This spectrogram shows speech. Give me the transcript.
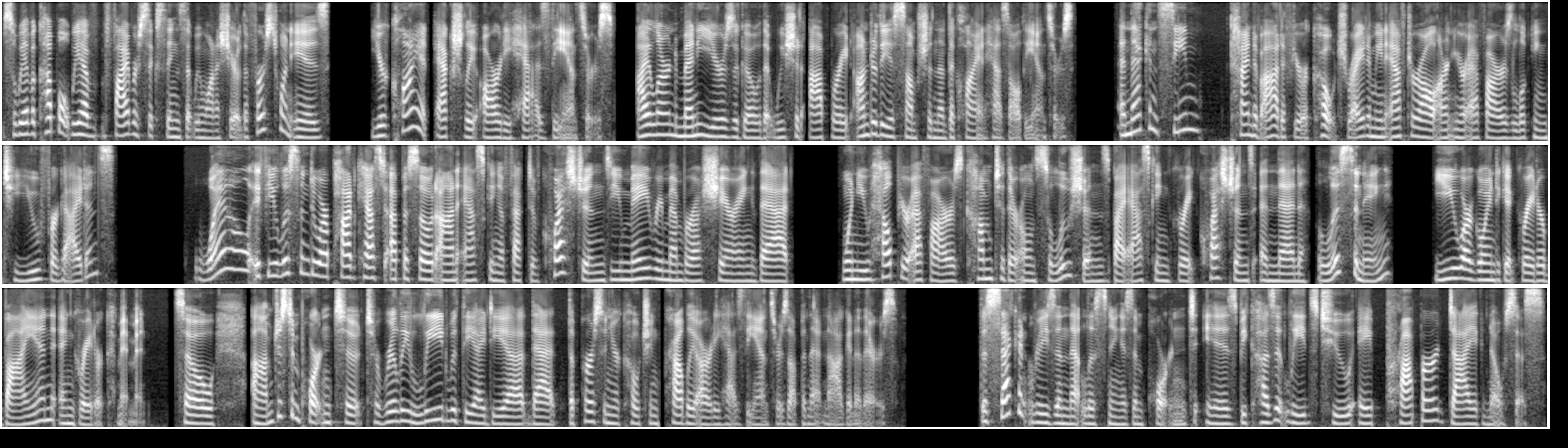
So we have a couple, we have five or six things that we want to share. The first one is your client actually already has the answers. I learned many years ago that we should operate under the assumption that the client has all the answers. And that can seem kind of odd if you're a coach, right? I mean, after all, aren't your FRs looking to you for guidance? Well, if you listen to our podcast episode on asking effective questions, you may remember us sharing that when you help your FRs come to their own solutions by asking great questions and then listening, you are going to get greater buy in and greater commitment. So, um, just important to, to really lead with the idea that the person you're coaching probably already has the answers up in that noggin of theirs. The second reason that listening is important is because it leads to a proper diagnosis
